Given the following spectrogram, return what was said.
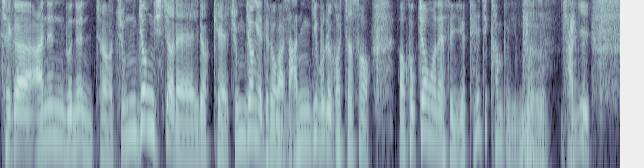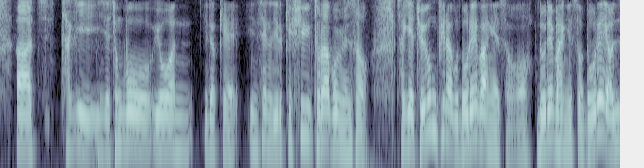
제가 아는 분은 저 중정 시절에 이렇게 중정에 들어가서 음. 안기부를 거쳐서 어, 국정원에서 이게 퇴직한 분인데 음. 자기 아, 자기 이제 정보 요원 이렇게 인생을 이렇게 휙 돌아보면서 자기가 조용필하고 노래방에서 노래방에서 노래 연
